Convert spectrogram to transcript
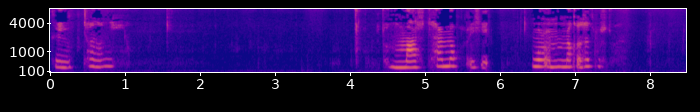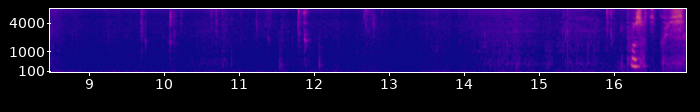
그게 육천 원이에요. 돈맛 잘 먹어야 지. 오늘 엄마가 사줬어요. 버섯 퀴즈.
